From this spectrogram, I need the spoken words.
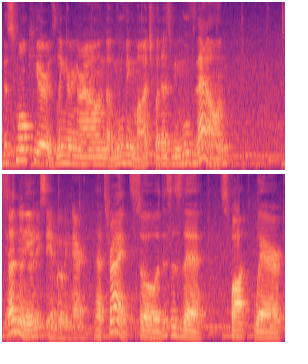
the smoke here is lingering around, not moving much, but as we move down, suddenly... You really see it moving there. That's right. So this is the spot where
